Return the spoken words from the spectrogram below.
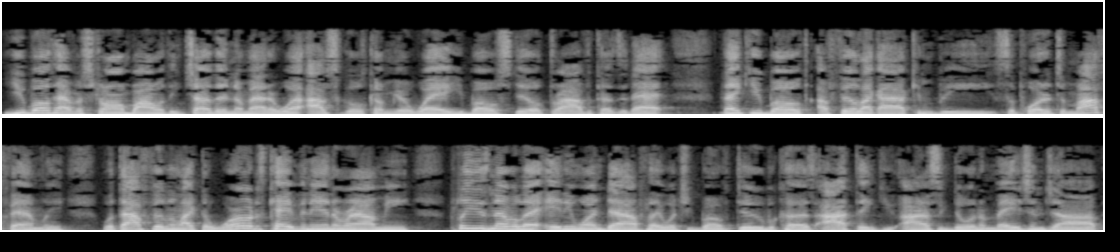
you both have a strong bond with each other. No matter what obstacles come your way, you both still thrive because of that. Thank you both. I feel like I can be supportive to my family without feeling like the world is caving in around me. Please never let anyone downplay what you both do because I think you honestly do an amazing job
